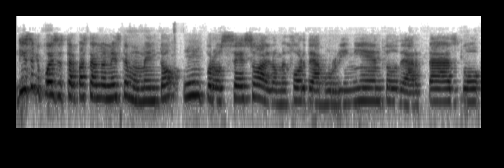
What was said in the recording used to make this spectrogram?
dice que puedes estar pasando en este momento un proceso a lo mejor de aburrimiento, de hartazgo,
